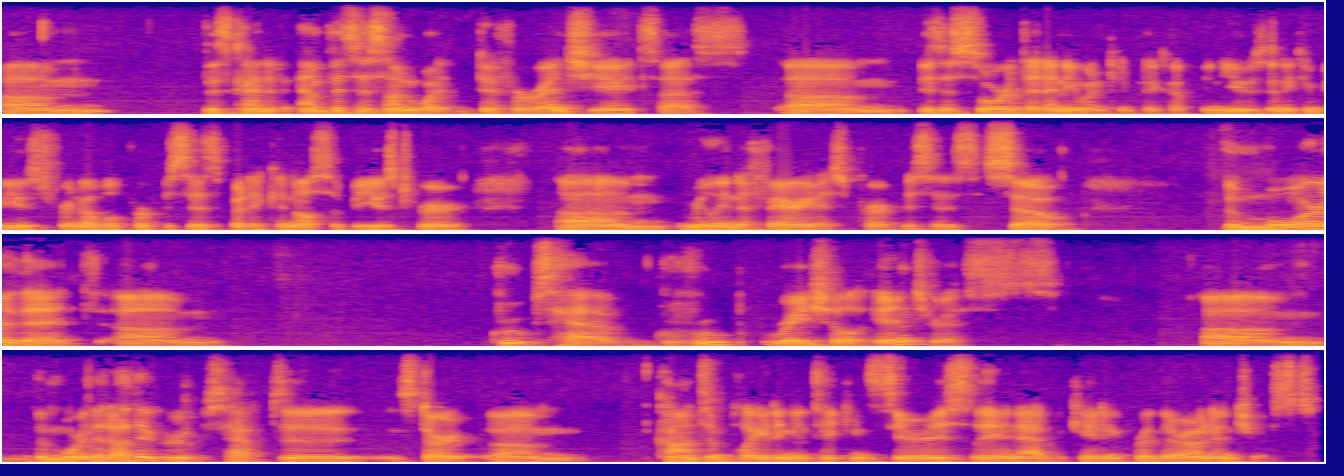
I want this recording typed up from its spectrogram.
um, this kind of emphasis on what differentiates us um, is a sword that anyone can pick up and use, and it can be used for noble purposes, but it can also be used for um, really nefarious purposes. So, the more that um, groups have group racial interests, um, the more that other groups have to start um, contemplating and taking seriously and advocating for their own interests.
